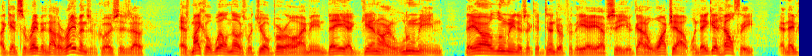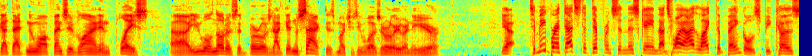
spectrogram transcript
against the Ravens. Now, the Ravens, of course, is uh, as Michael well knows with Joe Burrow. I mean, they again are looming. They are looming as a contender for the AFC. You've got to watch out when they get healthy and they've got that new offensive line in place. Uh, you will notice that Burrow's not getting sacked as much as he was earlier in the year. Yeah, to me, Brent, that's the difference in this game. That's why I like the Bengals because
